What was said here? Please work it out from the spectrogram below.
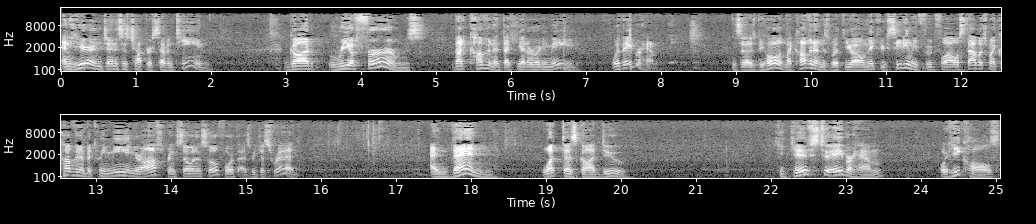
And here in Genesis chapter 17, God reaffirms that covenant that he had already made with Abraham. He says, Behold, my covenant is with you. I will make you exceedingly fruitful. I will establish my covenant between me and your offspring, so on and so forth, as we just read. And then, what does God do? He gives to Abraham what he calls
